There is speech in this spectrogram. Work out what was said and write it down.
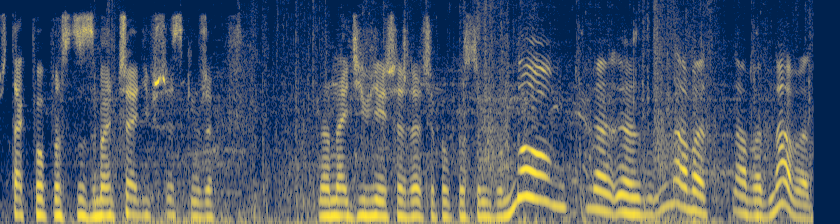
Że tak po prostu zmęczeni wszystkim, że na najdziwniejsze rzeczy po prostu mówią, no, e, e, nawet, nawet, nawet.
